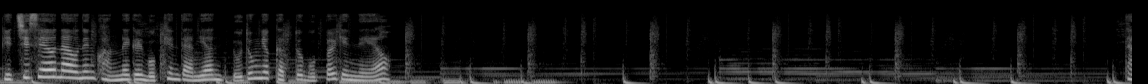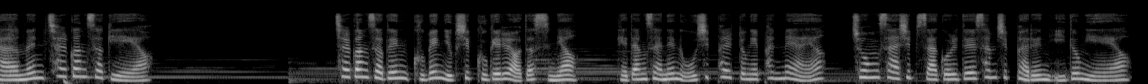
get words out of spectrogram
빛이 새어나오는 광맥을 못 캔다면 노동력 값도 못 벌겠네요. 다음은 철광석이에요. 철광석은 969개를 얻었으며 개당사는 58동에 판매하여 총 44골드 38은 2동이에요.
